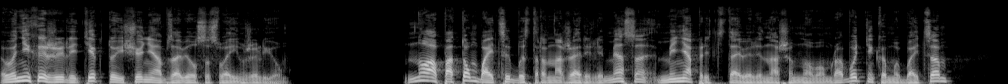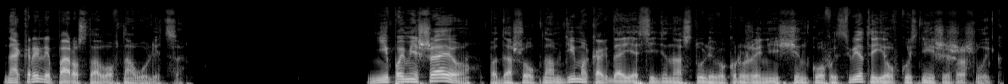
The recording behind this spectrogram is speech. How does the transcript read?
В них и жили те, кто еще не обзавелся своим жильем. Ну а потом бойцы быстро нажарили мясо, меня представили нашим новым работникам и бойцам, накрыли пару столов на улице. «Не помешаю?» — подошел к нам Дима, когда я, сидя на стуле в окружении щенков и света, ел вкуснейший шашлык.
